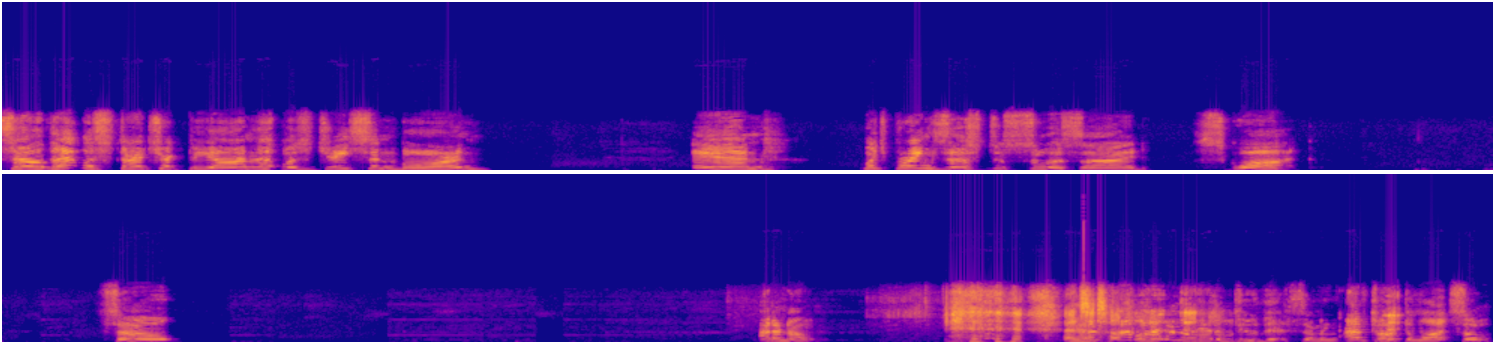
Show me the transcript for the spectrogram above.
So that was Star Trek Beyond. That was Jason Bourne. And which brings us to Suicide Squad. So I don't know. That's a tough I, one. I don't know how to do this. I mean, I've talked a lot, so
